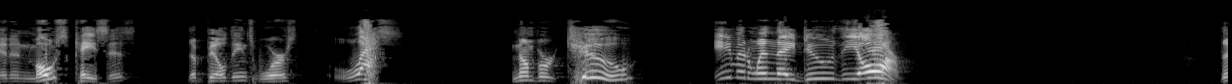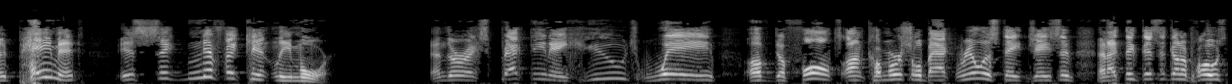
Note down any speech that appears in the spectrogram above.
And in most cases, the building's worth less. Number two, even when they do the arm, the payment is significantly more. And they're expecting a huge wave of defaults on commercial backed real estate, Jason. And I think this is going to pose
